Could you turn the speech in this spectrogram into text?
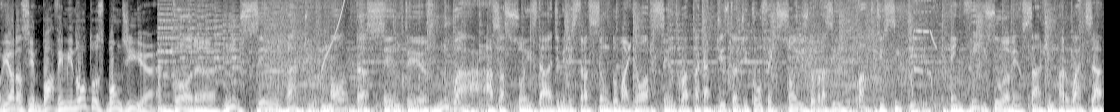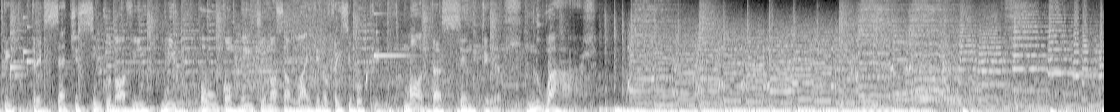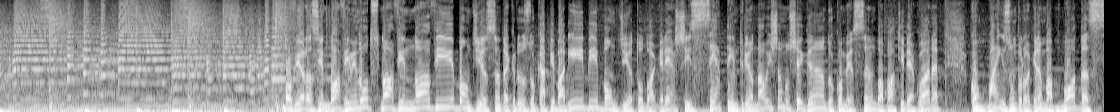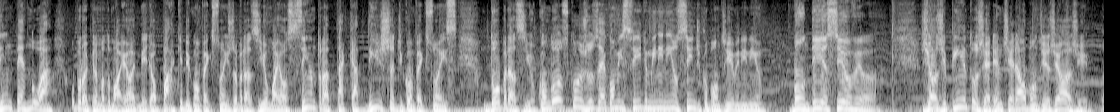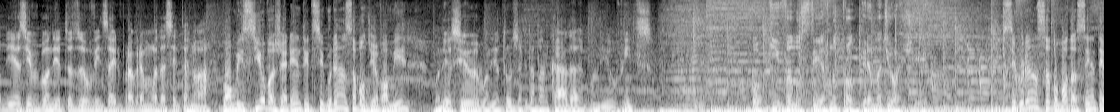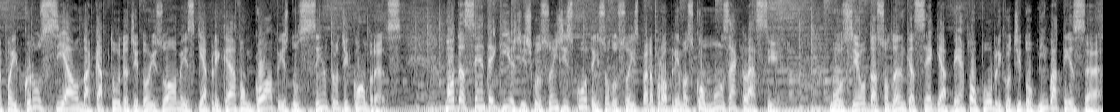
9 horas e 9 minutos, bom dia. Agora, no seu rádio, Moda Center no ar. As ações da administração do maior centro atacadista de confecções do Brasil. Participe. Envie sua mensagem para o WhatsApp 3759 mil ou comente nossa live no Facebook. Moda Center no ar. 9 horas e 9 minutos, 9 e 9. Bom dia, Santa Cruz do Capibaribe. Bom dia, todo Agreste Setentrional. Estamos chegando, começando a partir de agora, com mais um programa Moda Center no ar. O programa do maior e melhor parque de confecções do Brasil, maior centro atacadista de confecções do Brasil. Conosco, José Gomes Filho, menininho síndico. Bom dia, menininho. Bom dia, Silvio. Jorge Pinto, gerente geral. Bom dia, Jorge. Bom dia, Silvio. Bom dia a todos os ouvintes aí do programa Moda Center no ar. Valmir Silva, gerente de segurança. Bom dia, Valmir. Bom dia, Silvio. Bom dia a todos aqui da bancada. Bom dia, ouvintes. O que vamos ter no programa de hoje? Segurança do Moda Center foi crucial na captura de dois homens que aplicavam golpes no centro de compras. Moda Center e guias de discussões discutem soluções para problemas comuns à classe. Museu da Solanca segue aberto ao público de domingo a terça.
